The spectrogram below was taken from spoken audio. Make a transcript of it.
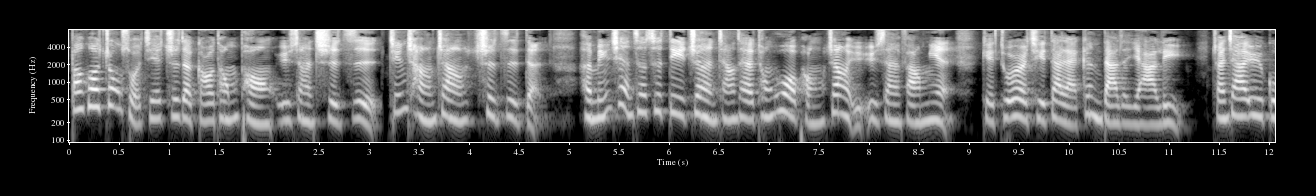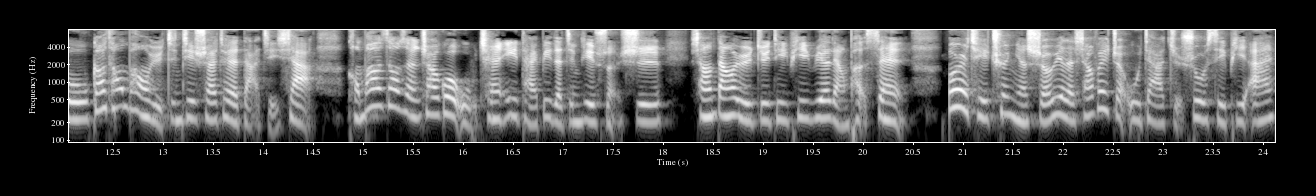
包括众所皆知的高通膨、预算赤字、经常账赤字等。很明显，这次地震将在通货膨胀与预算方面给土耳其带来更大的压力。专家预估，高通膨与经济衰退的打击下，恐怕造成超过五千亿台币的经济损失，相当于 GDP 约两 percent。土耳其去年十二月的消费者物价指数 CPI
